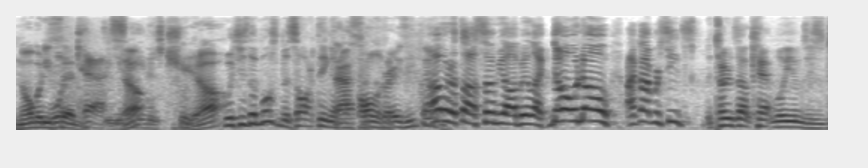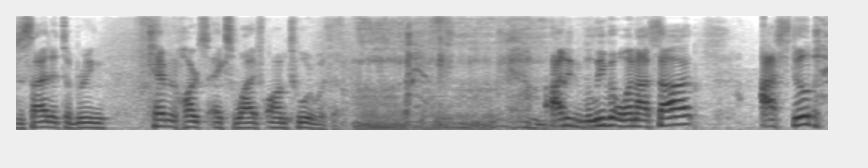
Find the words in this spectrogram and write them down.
Nobody what said Katt yep, is true, yep. which is the most bizarre thing That's about all of crazy it. thing. I would have thought some of y'all be like, "No, no, I got receipts." It turns out Katt Williams has decided to bring Kevin Hart's ex-wife on tour with him. I didn't believe it when I saw it. I still.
